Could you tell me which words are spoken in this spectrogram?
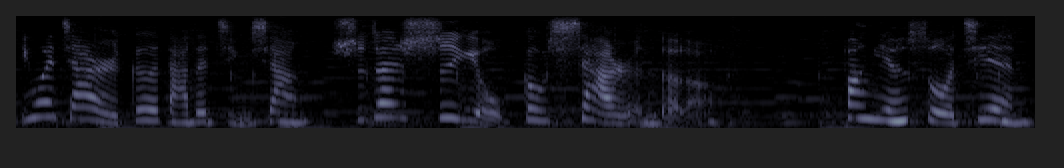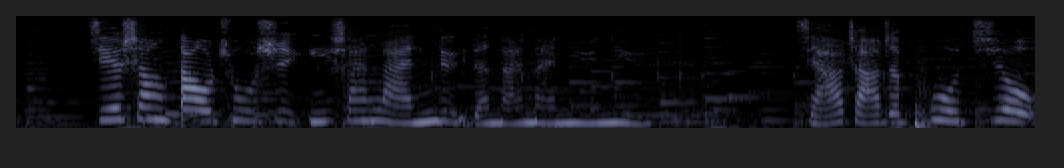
因为加尔各答的景象实在是有够吓人的了。放眼所见，街上到处是衣衫褴褛的男男女女，夹杂着破旧、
